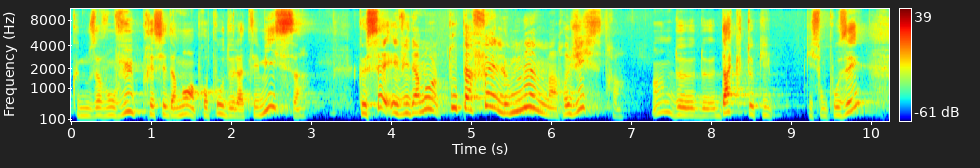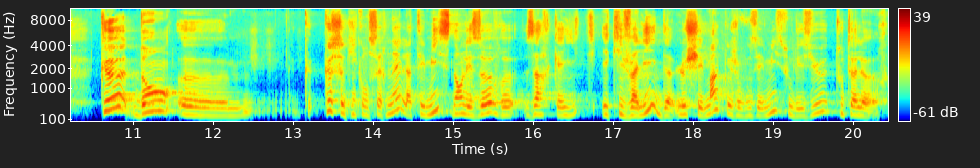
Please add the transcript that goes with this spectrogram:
que nous avons vu précédemment à propos de la Thémis, que c'est évidemment tout à fait le même registre hein, d'actes qui, qui, sont posés que dans, euh, que ce qui concernait la Thémis dans les œuvres archaïques et qui valide le schéma que je vous ai mis sous les yeux tout à l'heure.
